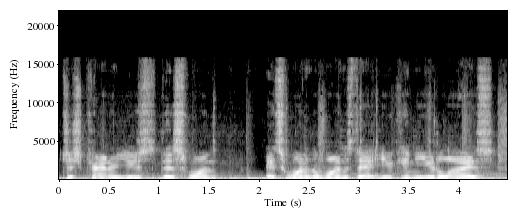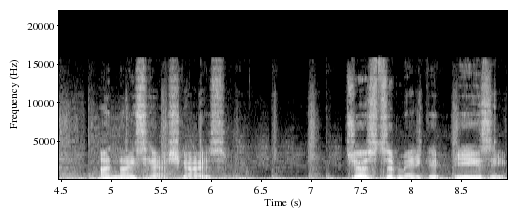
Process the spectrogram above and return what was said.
just kind of use this one. It's one of the ones that you can utilize on NiceHash, guys, just to make it easy.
